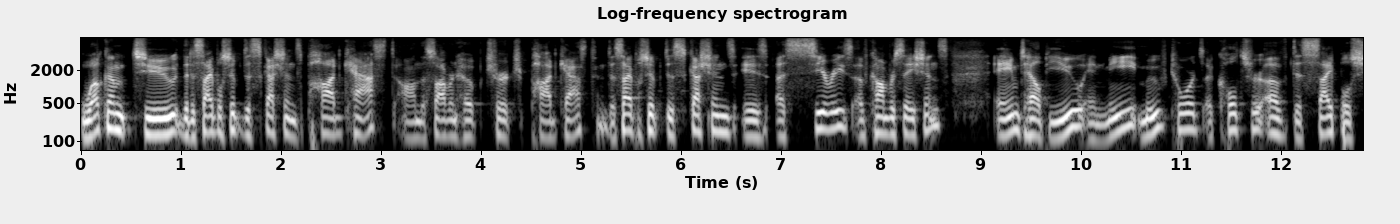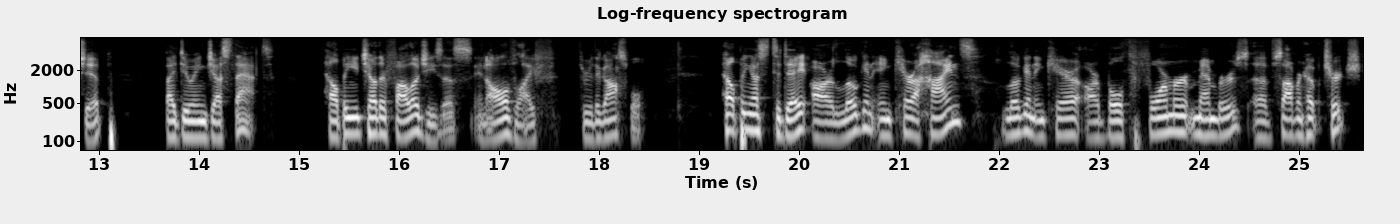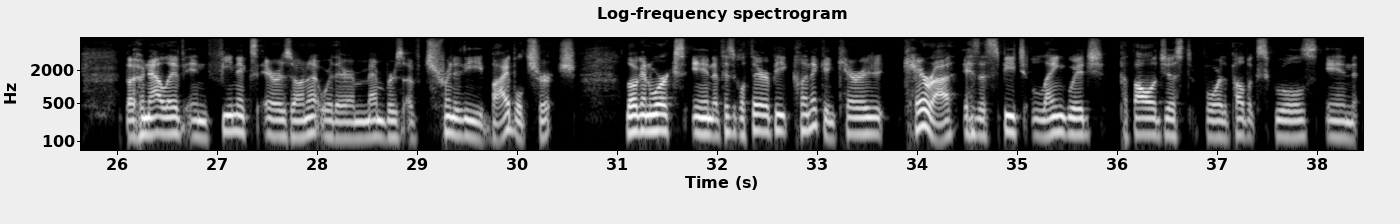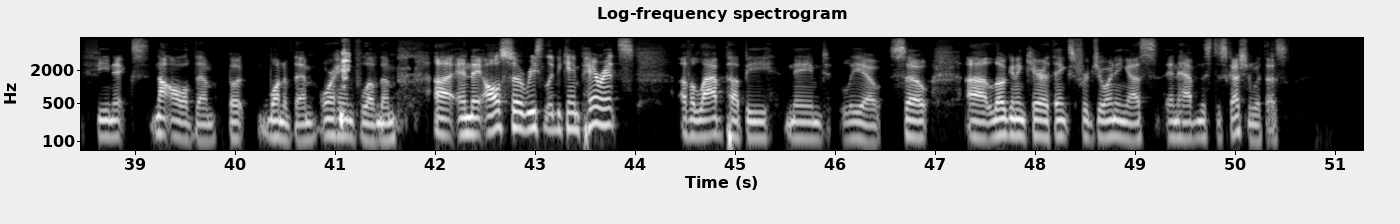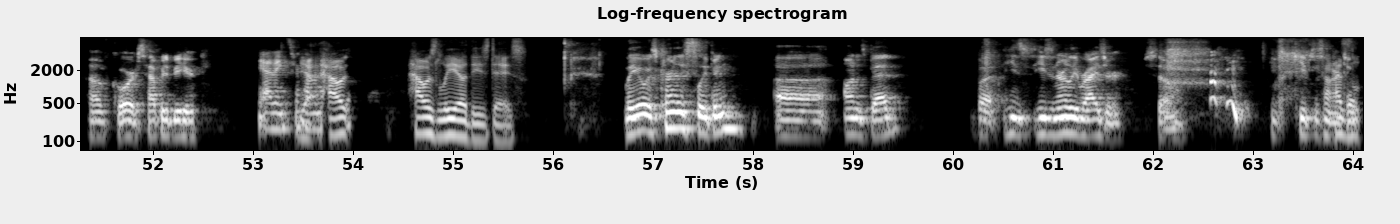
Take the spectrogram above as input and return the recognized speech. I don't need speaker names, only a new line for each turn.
Welcome to the Discipleship Discussions podcast on the Sovereign Hope Church podcast. And Discipleship Discussions is a series of conversations aimed to help you and me move towards a culture of discipleship by doing just that, helping each other follow Jesus in all of life through the gospel. Helping us today are Logan and Kara Hines. Logan and Kara are both former members of Sovereign Hope Church, but who now live in Phoenix, Arizona, where they're members of Trinity Bible Church. Logan works in a physical therapy clinic, and Kara, Kara is a speech language pathologist for the public schools in Phoenix. Not all of them, but one of them, or a handful of them. Uh, and they also recently became parents of a lab puppy named Leo. So, uh, Logan and Kara, thanks for joining us and having this discussion with us.
Of course, happy to be here.
Yeah, thanks for
yeah,
having
how how is Leo these days?
Leo is currently sleeping uh, on his bed, but he's he's an early riser, so he keeps us on our toes.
